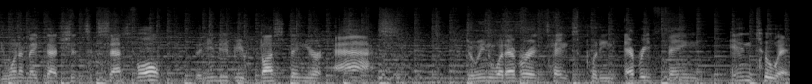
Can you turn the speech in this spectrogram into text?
You want to make that shit successful? Then you need to be busting your ass, doing whatever it takes, putting everything into it.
